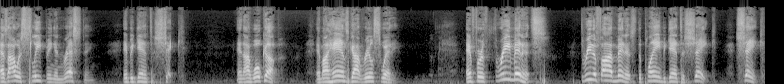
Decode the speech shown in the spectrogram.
as I was sleeping and resting, it began to shake. And I woke up, and my hands got real sweaty. And for three minutes, three to five minutes, the plane began to shake, shake,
